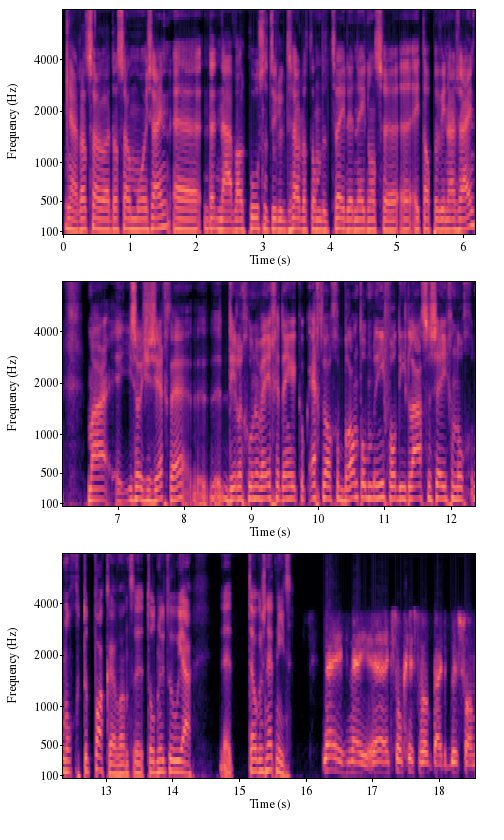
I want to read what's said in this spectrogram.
Ja, dat zou, dat zou mooi zijn. Uh, na Wout Poels natuurlijk zou dat dan de tweede Nederlandse uh, etappenwinnaar zijn. Maar zoals je zegt, hè, Dylan Groenewegen denk ik ook echt wel gebrand om in ieder geval die laatste zegen nog, nog te pakken. Want tot nu toe, ja, telkens net niet. Nee, nee. ik stond gisteren ook bij de bus van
